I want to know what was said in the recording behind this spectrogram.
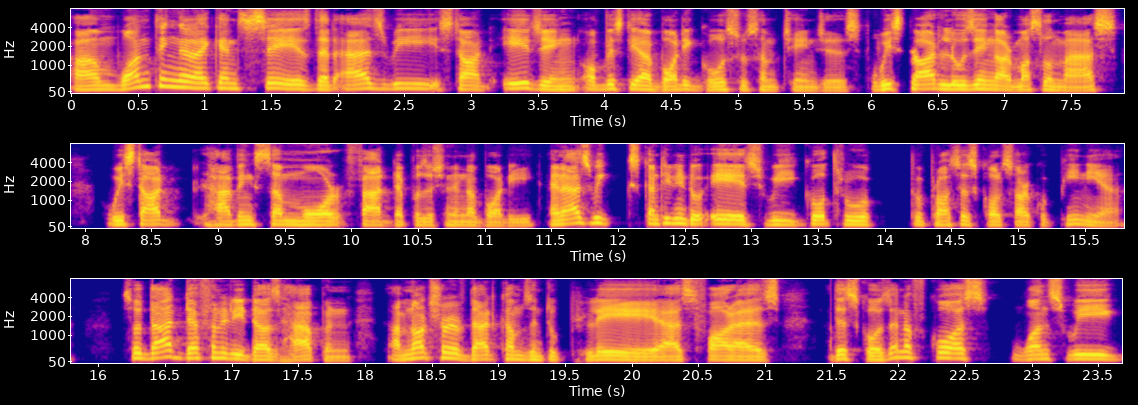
Um, one thing that I can say is that as we start aging, obviously our body goes through some changes. We start losing our muscle mass. We start having some more fat deposition in our body. And as we continue to age, we go through a process called sarcopenia. So that definitely does happen. I'm not sure if that comes into play as far as this goes. And of course, once we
